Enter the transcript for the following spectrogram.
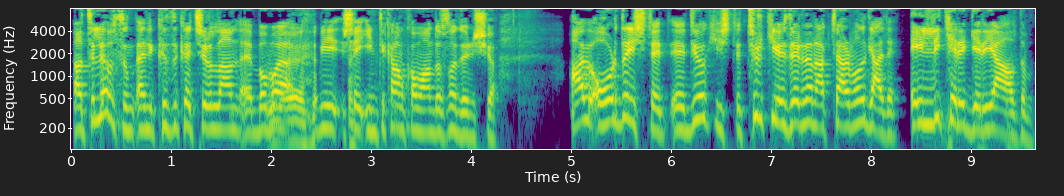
Hatırlıyor musun? Hani kızı kaçırılan e, baba bir şey intikam komandosuna dönüşüyor. Abi orada işte e, diyor ki işte Türkiye üzerinden aktarmalı geldi. 50 kere geriye aldım.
